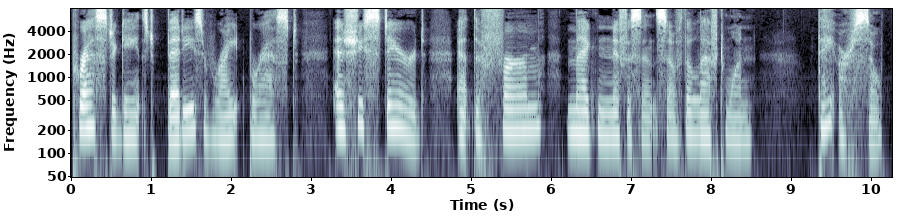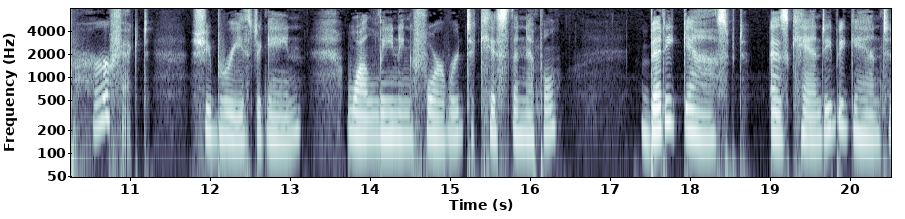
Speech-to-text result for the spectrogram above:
pressed against Betty's right breast as she stared at the firm magnificence of the left one. They are so perfect, she breathed again, while leaning forward to kiss the nipple. Betty gasped as Candy began to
